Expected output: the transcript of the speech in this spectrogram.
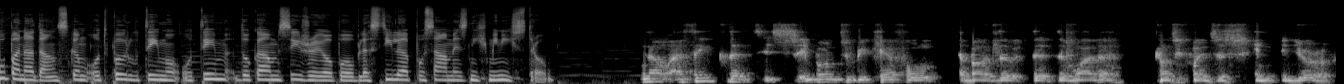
bo pa na Danskem odprl temo o tem, dokam sežejo pooblastila posameznih ministrov. No, I think that it's important to be careful about the, the, the wider consequences in, in Europe.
